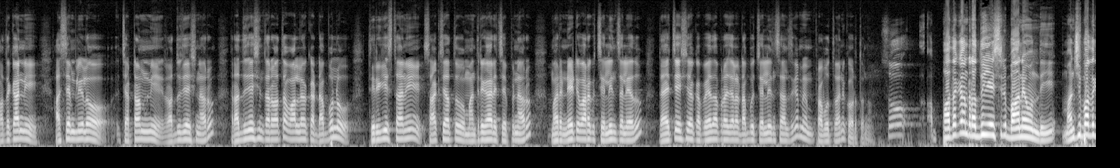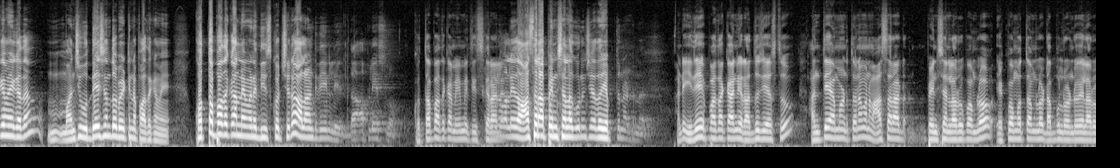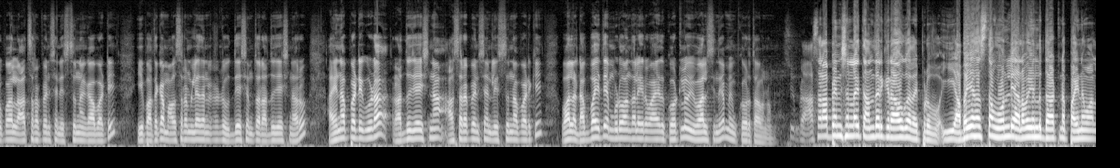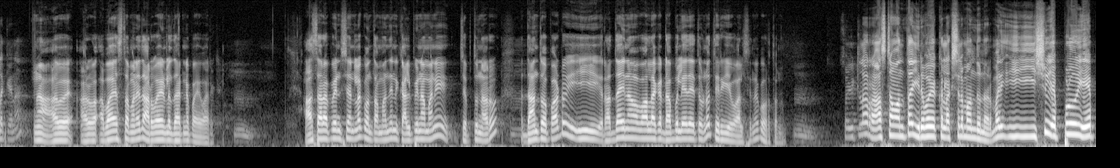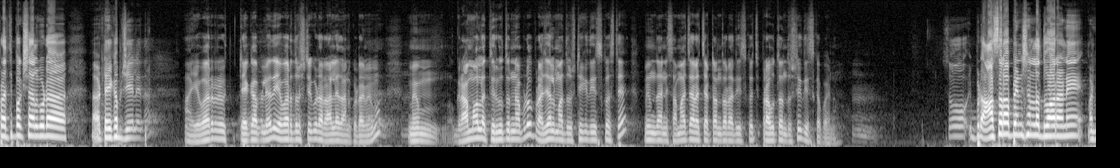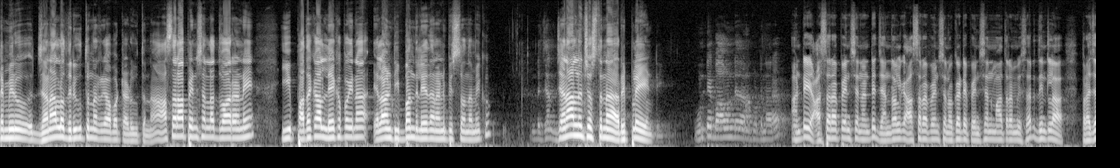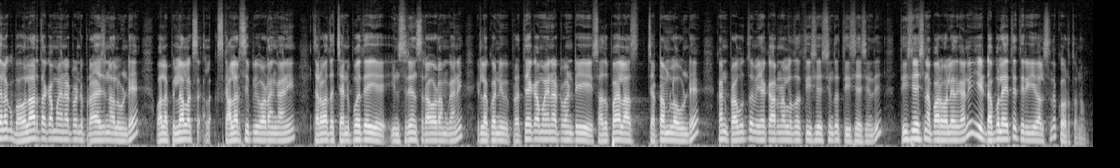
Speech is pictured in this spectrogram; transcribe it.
పథకాన్ని అసెంబ్లీలో చట్టంని రద్దు చేసినారు. రద్దు చేసిన తర్వాత వాళ్ళ యొక్క డబ్బులు తిరిగిస్తాని సాక్షాత్తు మంత్రి గారు చెప్పినారు. మరి నేటి వరకు చెల్లించలేదు. దయచేసి ఒక పేద ప్రజల డబ్బు చెల్లించాల్సిగా మేము ప్రభుత్వాన్ని కోరుతున్నాం. సో పథకం రద్దు చేసి బాగానే ఉంది. మంచి పథకమే కదా? మంచి ఉద్దేశంతో పెట్టిన పథకమే. కొత్త పథకాన్ని ఏమైనా తీసుకొచ్చిరా? అలాంటిది ఏం లేదు ఆ ప్లేస్లో కొత్త పథకం ఏమీ తీసుకురాలేదు ఆసరా పెన్షన్ల గురించి ఏదో చెప్తున్నట్టున్నారు. అంటే ఇదే పథకాన్ని రద్దు చేస్తూ అంతే అమౌంట్తోనే మనం ఆసరా పెన్షన్ల రూపంలో ఎక్కువ మొత్తంలో డబ్బులు రెండు వేల రూపాయలు ఆసరా పెన్షన్ ఇస్తున్నాం కాబట్టి ఈ పథకం అవసరం లేదనేటువంటి ఉద్దేశంతో రద్దు చేసినారు. అయినప్పటికీ కూడా రద్దు చేసిన ఆసరా పెన్షన్లు ఇస్తున్నప్పటికీ వాళ్ళ డబ్బు అయితే మూడు వందల ఇరవై ఐదు కోట్లు ఇవ్వాల్సిందిగా మేము కోరుతా ఉన్నాం. ఇప్పుడు ఆసరా పెన్షన్లు అయితే అందరికీ రావు కదా? ఇప్పుడు ఈ అభయహస్తం ఓన్లీ అరవై ఏళ్ళు దాటిన పైన వాళ్ళకేనా? అభయస్థం అనేది అరవై ఏళ్ళు దాటిన పై వారికి. ఆసరా పెన్షన్లో కొంతమందిని కలిపినామని చెప్తున్నారు. దాంతోపాటు ఈ రద్దయిన వాళ్ళకి డబ్బులు ఏదైతే ఉందో తిరిగి ఇవ్వాల్సిందే కోరుతున్నాం. సో ఇట్లా రాష్ట్రం అంతా ఇరవై ఒక్క లక్షల మంది ఉన్నారు. మరి ఈ ఇష్యూ ఎప్పుడు ఏ ప్రతిపక్షాలు కూడా టేకప్ చేయలేదా? ఎవరు టేకప్ లేదు ఎవరి దృష్టికి కూడా రాలేదు అనుకుంటా మేము. మేము గ్రామాల్లో తిరుగుతున్నప్పుడు ప్రజలు మా దృష్టికి తీసుకొస్తే మేము దాన్ని సమాచార చట్టం ద్వారా తీసుకొచ్చి ప్రభుత్వం దృష్టికి తీసుకుపోయినాం. సో ఇప్పుడు ఆసరా పెన్షన్ల ద్వారానే అంటే మీరు జనాల్లో తిరుగుతున్నారు కాబట్టి అడుగుతున్నా ఆసరా పెన్షన్ల ద్వారానే ఈ పథకాలు లేకపోయినా ఎలాంటి ఇబ్బంది లేదని అనిపిస్తుందా మీకు? జనాల నుంచి వస్తున్న రిప్లై ఏంటి? ఉంటే బాగుండేది అనుకుంటున్నారా? అంటే ఆసరా పెన్షన్ అంటే జనరల్గా ఆసరా పెన్షన్ ఒకటే పెన్షన్ మాత్రమే సార్. దీంట్లో ప్రజలకు బహుళార్థకమైనటువంటి ప్రయోజనాలు ఉండే వాళ్ళ పిల్లలకు స్కాలర్షిప్ ఇవ్వడం కానీ తర్వాత చనిపోతే ఇన్సూరెన్స్ రావడం కానీ ఇట్లా కొన్ని ప్రత్యేకమైనటువంటి సదుపాయాలు చట్టంలో ఉండే కానీ ప్రభుత్వం ఏ కారణాలతో తీసేసిందో తీసేసింది. తీసేసినా పర్వాలేదు కానీ ఈ డబ్బులు అయితే తిరిగి ఇవ్వాల్సిందో కోరుతున్నాం.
